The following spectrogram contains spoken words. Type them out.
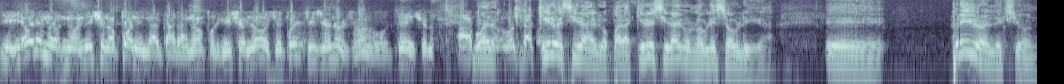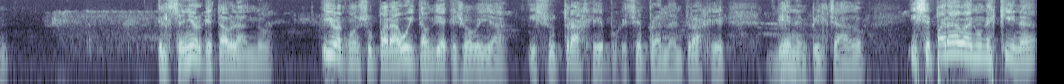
y ahora no, no, ellos no ponen la cara, ¿no? Porque ellos no, se puede decir yo no, yo no voté, yo no... Ah, bueno, quiero decir algo, para, quiero decir algo, nobleza obliga. Eh, previo a la elección, el señor que está hablando iba con su paragüita un día que llovía y su traje, porque siempre anda en traje, bien empilchado, y se paraba en una esquina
